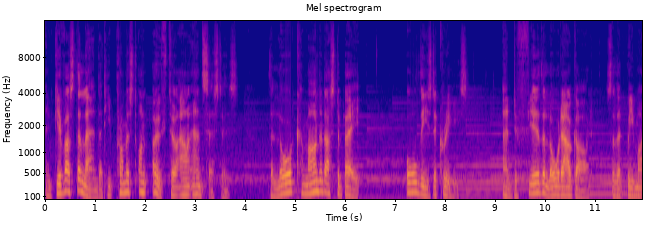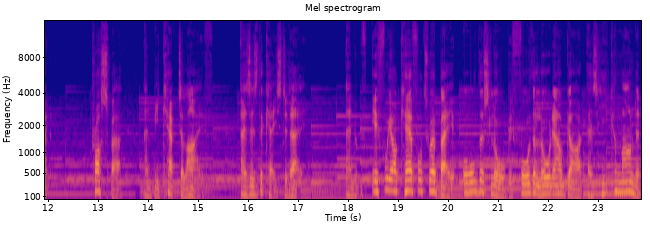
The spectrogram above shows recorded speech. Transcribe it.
and give us the land that he promised on oath to our ancestors. The Lord commanded us to obey all these decrees and to fear the Lord our God, so that we might prosper and be kept alive, as is the case today. And if we are careful to obey all this law before the Lord our God as he commanded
